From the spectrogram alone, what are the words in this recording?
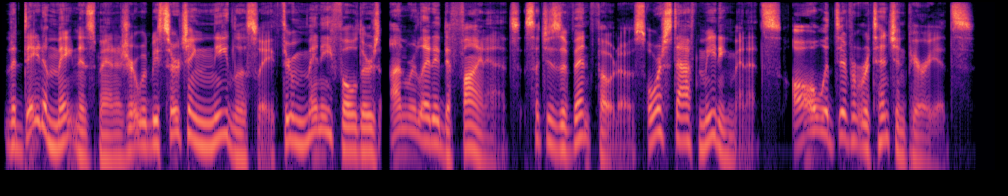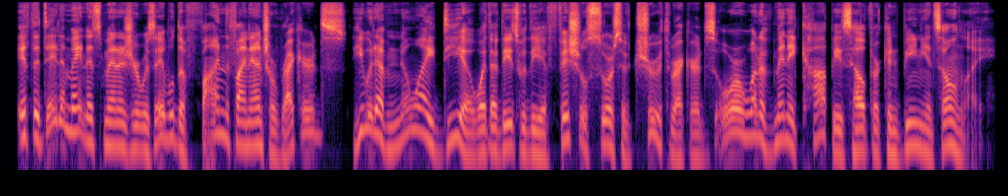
The Data Maintenance Manager would be searching needlessly through many folders unrelated to finance, such as event photos or staff meeting minutes, all with different retention periods. If the Data Maintenance Manager was able to find the financial records, he would have no idea whether these were the official source of truth records or one of many copies held for convenience only.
